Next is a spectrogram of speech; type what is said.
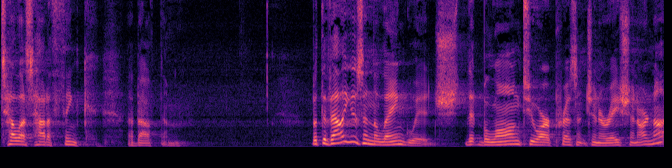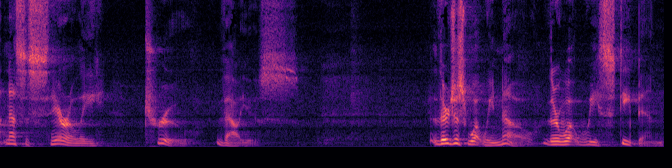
tell us how to think about them. But the values and the language that belong to our present generation are not necessarily true values. They're just what we know, they're what we steep in.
